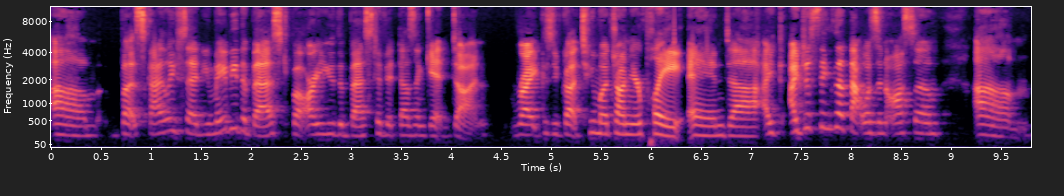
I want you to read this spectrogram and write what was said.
Um, but Skyly said, "You may be the best, but are you the best if it doesn't get done?" Right? Because you've got too much on your plate, and uh, I I just think that that was an awesome. Um,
